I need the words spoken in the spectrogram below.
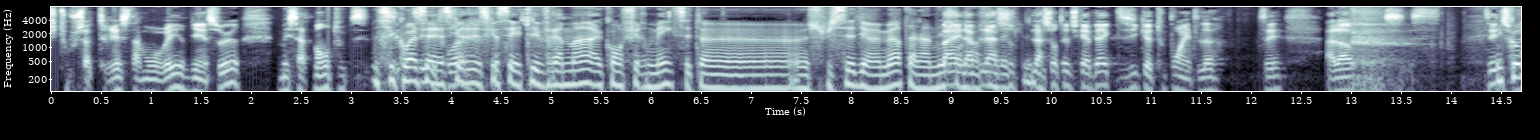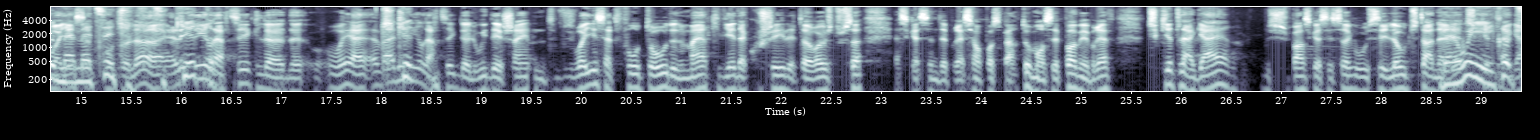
je trouve ça triste à mourir, bien sûr, mais ça te montre... C'est quoi? Est-ce fois- que, est-ce que ça a été vraiment confirmé que c'est un, un suicide et un meurtre à l'emmener Ben, la, la, la Sûreté du Québec dit que tout pointe là. tu sais. Alors, tu Écoute, voyais mais- mais cette tu sais, tu- photo-là. tu Allez lire l'article de, oui, allez lire l'article de Louis Deschênes. Vous voyez cette photo d'une mère qui vient d'accoucher, elle est heureuse, tout ça. Est-ce que c'est une dépression postpartum? On sait pas, mais bref, tu quittes la guerre. Je pense que c'est ça, ou c'est là où tu t'en allais. Ben tu oui, quittes la écoute,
